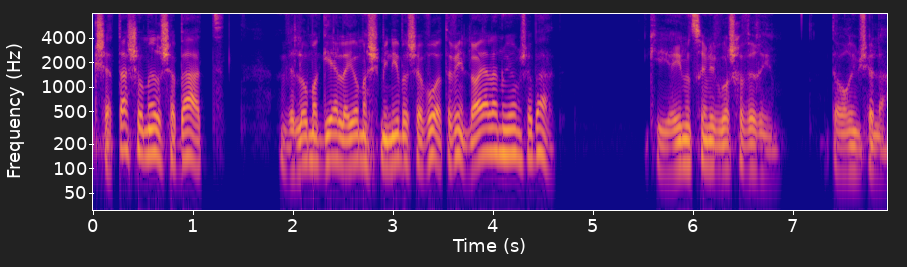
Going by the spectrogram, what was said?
כשאתה שומר שבת, ולא מגיע ליום השמיני בשבוע, תבין, לא היה לנו יום שבת. כי היינו צריכים לפגוש חברים, את ההורים שלה,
